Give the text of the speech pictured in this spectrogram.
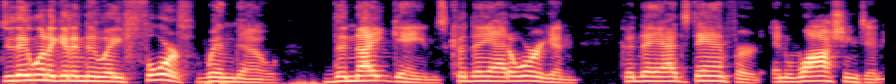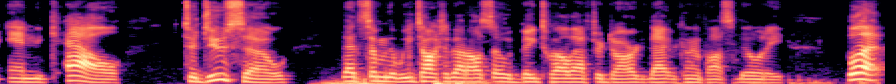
do they want to get into a fourth window, the night games? Could they add Oregon? Could they add Stanford and Washington and Cal to do so? That's something that we talked about also with Big 12 after dark, that becoming a possibility. But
